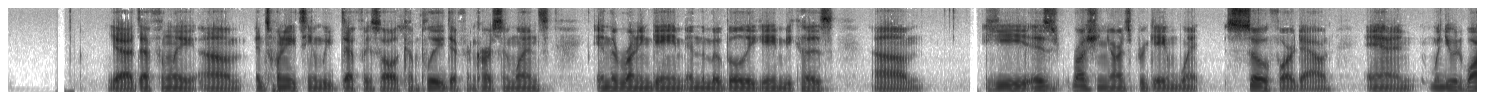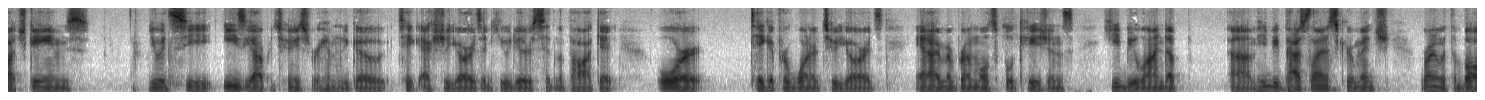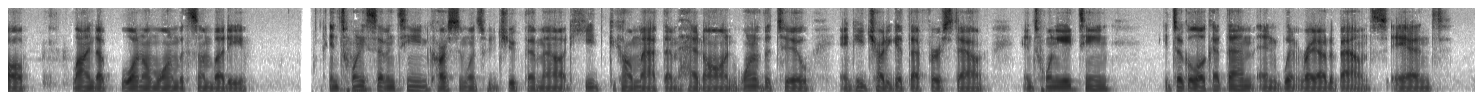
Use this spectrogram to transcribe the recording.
Yeah, definitely. Um, in 2018, we definitely saw a completely different Carson Wentz in the running game, in the mobility game, because um, he his rushing yards per game went so far down. And when you would watch games, you would see easy opportunities for him to go take extra yards, and he would either sit in the pocket or take it for one or two yards. And I remember on multiple occasions, he'd be lined up, um, he'd be past the line of scrimmage, running with the ball, lined up one on one with somebody. In 2017, Carson Wentz would juke them out. He'd come at them head on, one of the two, and he'd try to get that first down. In 2018, he took a look at them and went right out of bounds. And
